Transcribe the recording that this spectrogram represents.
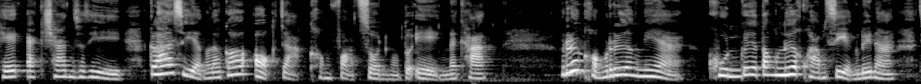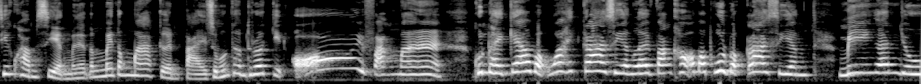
take action สักทีกล้าเสี่ยงแล้วก็ออกจาก comfort zone ของตัวเองนะคะ เรื่องของเรื่องเนี่ย คุณก็จะต้องเลือกความเสี่ยงด้วยนะ ที่ความเสี่ยงมันจะต้องไม่ต้องมากเกินไป สมมติทำธุรกิจโอ้ยฟังมา คุณไผ่แก้วบอกว่าให้กล้าเสี่ยงเลย ฟังเขาเอามาพูดบอกกล้าเสี่ยง มีเงินอยู่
